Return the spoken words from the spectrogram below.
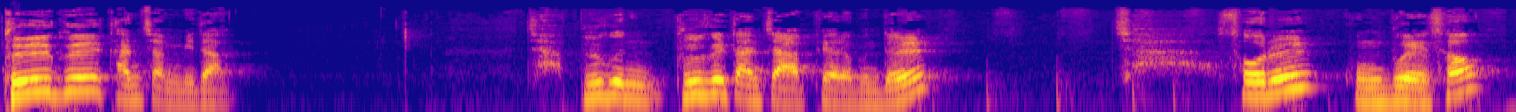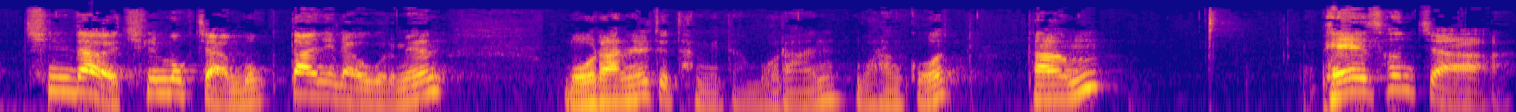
붉을 단자입니다. 자, 붉은, 붉을 단자 앞에 여러분들. 자, 소를 공부해서 친다. 칠목자, 목단이라고 그러면 모란을 뜻합니다. 모란, 모란꽃. 다음, 배선자.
